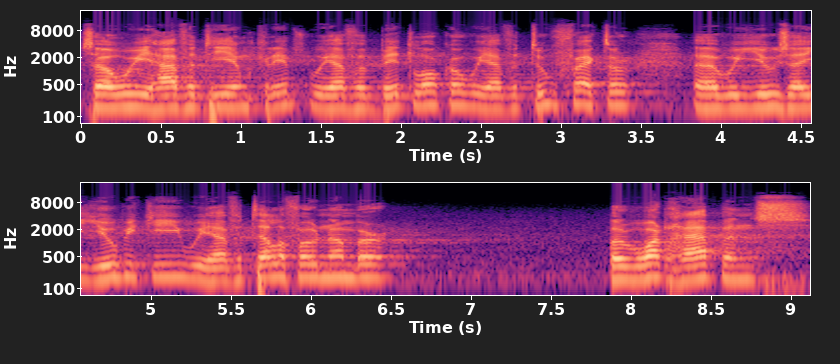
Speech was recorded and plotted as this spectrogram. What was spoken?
So we have a DM dmcrypt, we have a BitLocker, we have a two-factor, uh, we use a YubiKey, we have a telephone number. But what happens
